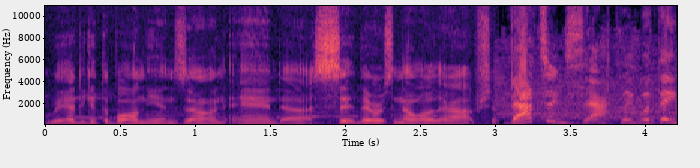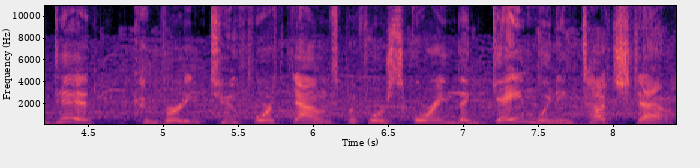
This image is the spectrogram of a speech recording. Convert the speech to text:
We had to get the ball in the end zone, and uh, sit, there was no other option. That's exactly what they did, converting two fourth downs before scoring the game winning touchdown.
